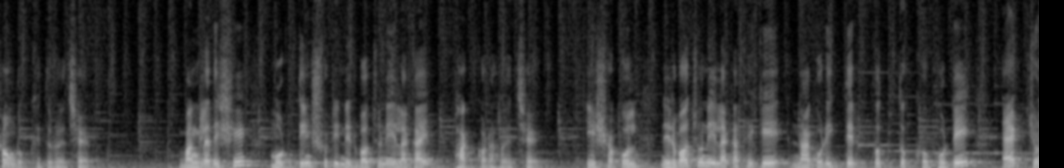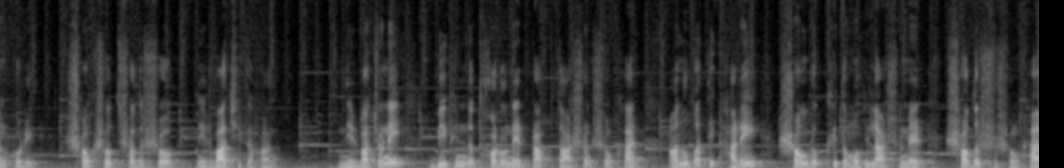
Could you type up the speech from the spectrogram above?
সংরক্ষিত রয়েছে। বাংলাদেশে মোট তিনশোটি নির্বাচনী এলাকায় ভাগ করা হয়েছে। এই সকল নির্বাচনী এলাকা থেকে নাগরিকদের প্রত্যক্ষ ভোটে একজন করে সংসদ সদস্য নির্বাচিত হন। নির্বাচনে বিভিন্ন ধরনের প্রাপ্ত আসন সংখ্যার আনুপাতিক হারে সংরক্ষিত মহিলা আসনের সদস্য সংখ্যা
